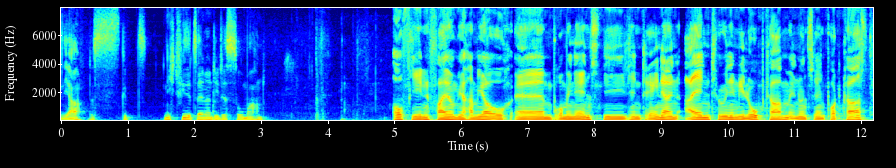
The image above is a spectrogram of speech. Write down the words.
ja, es gibt nicht viele Trainer, die das so machen. Auf jeden Fall, und wir haben ja auch ähm, Prominenz, die den Trainer in allen Tönen gelobt haben in unserem Podcast.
